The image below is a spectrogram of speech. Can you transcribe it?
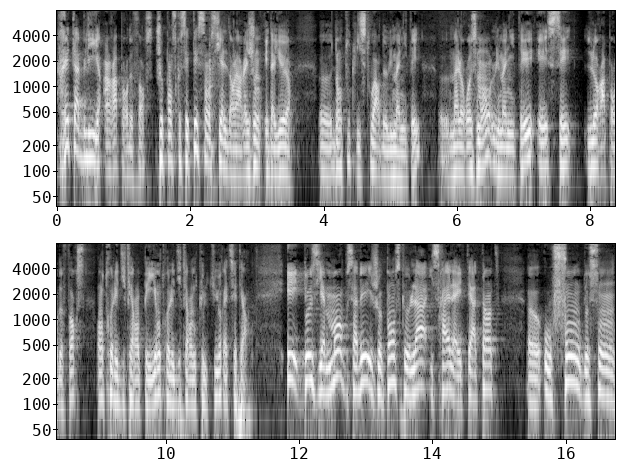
rétablir un rapport de force. Je pense que c'est essentiel dans la région et d'ailleurs dans toute l'histoire de l'humanité. Euh, malheureusement, l'humanité, et c'est le rapport de force entre les différents pays, entre les différentes cultures, etc. Et deuxièmement, vous savez, je pense que là, Israël a été atteinte euh, au fond de son,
